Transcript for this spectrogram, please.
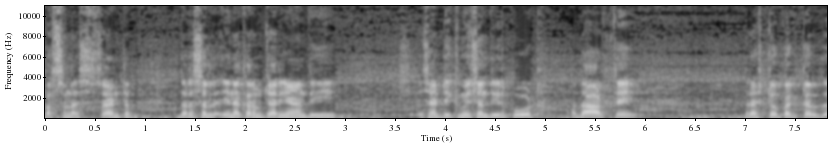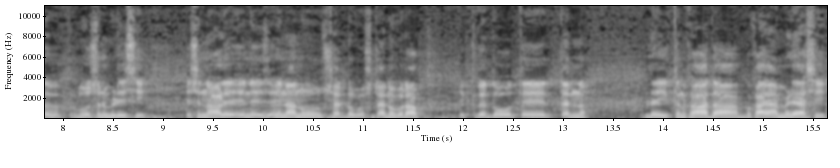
ਪਰਸਨ ਅਸਿਸਟੈਂਟ। ਦਰਅਸਲ ਇਹਨਾਂ ਕਰਮਚਾਰੀਆਂ ਦੀ ਸੈਂਟਰੀ ਕਮਿਸ਼ਨ ਦੀ ਰਿਪੋਰਟ ਆਧਾਰ ਤੇ ਰੈਸਟੋਪੈਕਟਿਵ ਪ੍ਰਮੋਸ਼ਨ ਮਿਲੀ ਸੀ। ਇਸ ਨਾਲ ਇਹਨੇ- ਇਹਨਾਂ ਨੂੰ ਸੈਟੋ ਸਟੈਨੋਗ੍ਰਾਫ ਇੱਕ ਤੇ ਦੋ ਤੇ ਤਿੰਨ ਲਈ ਤਨਖਾਹ ਦਾ ਬਕਾਇਆ ਮਿਲਿਆ ਸੀ।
